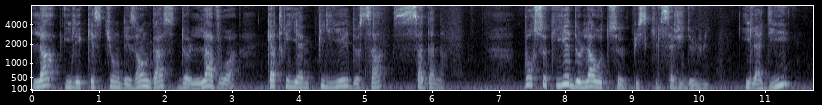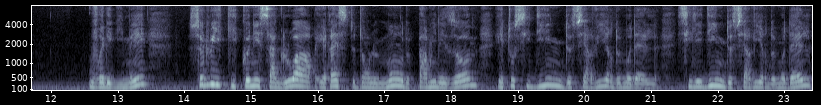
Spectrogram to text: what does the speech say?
là il est question des angas de la voix, quatrième pilier de sa sadhana. Pour ce qui est de Lao Tse, puisqu'il s'agit de lui, il a dit ouvrez les guillemets, celui qui connaît sa gloire et reste dans le monde parmi les hommes est aussi digne de servir de modèle. S'il est digne de servir de modèle,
